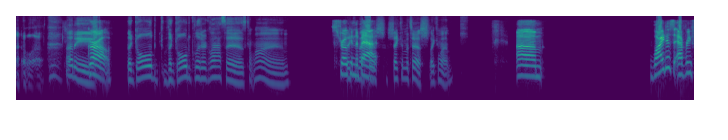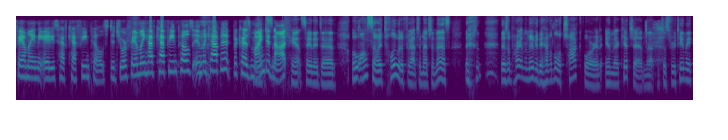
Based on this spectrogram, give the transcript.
no, uh, honey. girl, the gold, the gold glitter glasses. Come on, stroking the bat. tush, shaking the tush. Like, come on. Um, why does every family in the 80s have caffeine pills? Did your family have caffeine pills in the cabinet? Because mine did not. Can't say they did. Oh, also, I totally would have forgot to mention this. There's a part in the movie they have a little chalkboard in their kitchen that just routinely,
